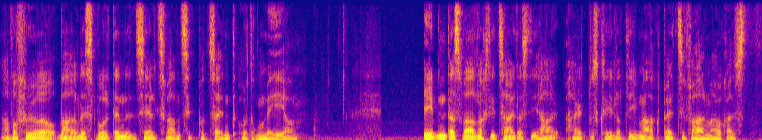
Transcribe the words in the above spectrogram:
Aber früher waren es wohl tendenziell 20 Prozent oder mehr. Eben, das war noch die Zeit, dass die Hyperscaler die Marktplätze vor allem auch als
